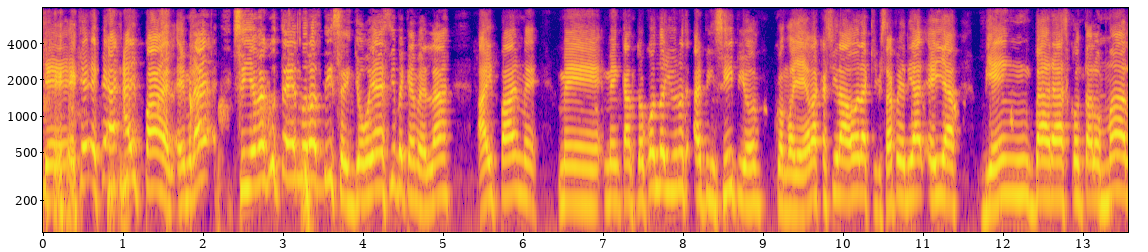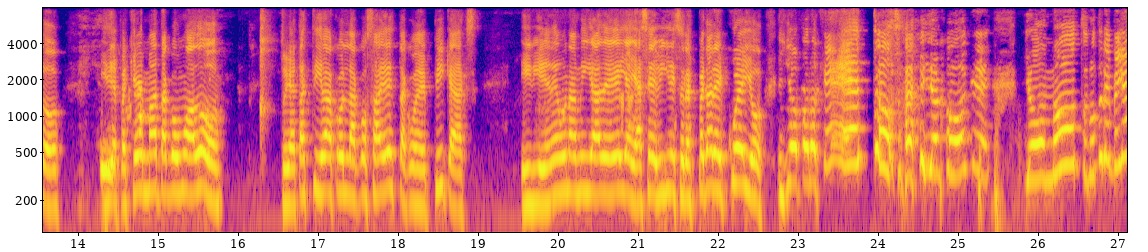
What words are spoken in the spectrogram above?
Que, es que, es que hay par. En verdad, si yo veo que ustedes no lo dicen, yo voy a decir que en verdad hay par. Me, me, me encantó cuando uno al principio, cuando ya lleva casi la hora, que empieza a pelear ella bien varas contra los malos. Y después que mata como a dos, tú ya estás activa con la cosa esta, con el pickaxe. Y viene una amiga de ella y hace vida y se le espeta en el cuello. Y yo, ¿pero qué es esto? O sea, yo como que, yo no, tú no te le pegas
